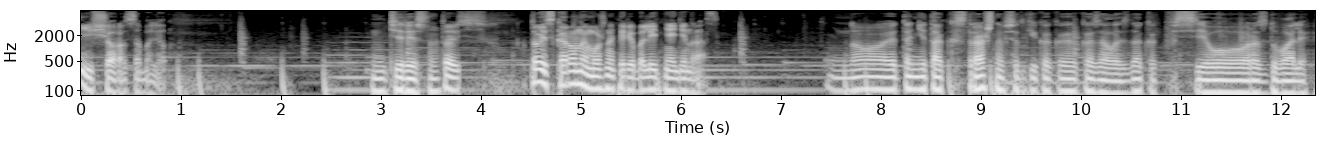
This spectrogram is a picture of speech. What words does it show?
И еще раз заболел. Интересно. То есть, то есть короной можно переболеть не один раз. Но это не так страшно все-таки, как оказалось, да, как все раздували.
